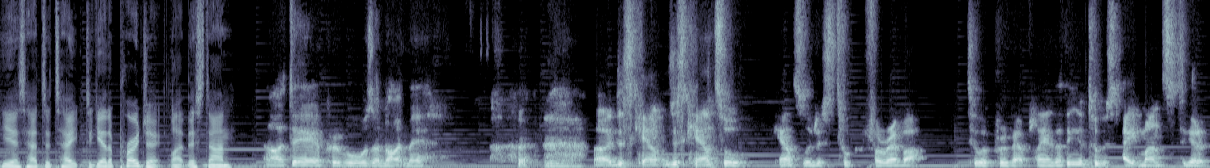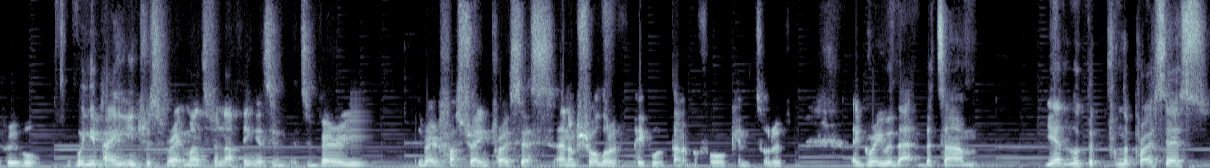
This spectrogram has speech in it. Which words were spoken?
he has had to take to get a project like this done. Oh, DA approval was a nightmare. uh, just count, just council, council just took forever to approve our plans. I think it took us eight months to get approval. When you're paying interest for eight months for nothing, it's a, it's a very very frustrating process, and I'm sure a lot of people who've done it before can sort of agree with that. But um, yeah, look, the, from the process,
